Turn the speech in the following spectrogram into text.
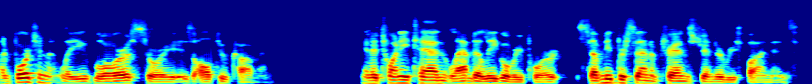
Unfortunately, Laura's story is all too common. In a 2010 Lambda Legal report, 70% of transgender respondents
